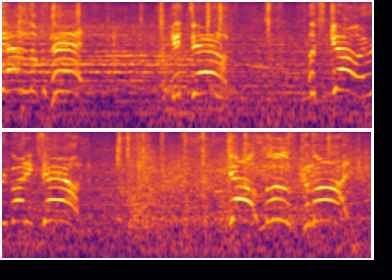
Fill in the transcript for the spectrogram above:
down in the pit! Get down! Let's go! Everybody down! Go! Move! Come on!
